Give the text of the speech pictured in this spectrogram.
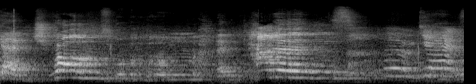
And drums and cannons. Oh, yes.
